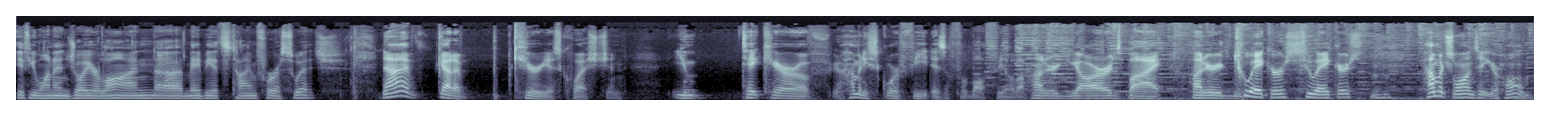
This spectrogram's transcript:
if you want to enjoy your lawn, uh, maybe it's time for a switch. Now I've got a curious question. You take care of how many square feet is a football field? hundred yards by hundred. Two acres. Two acres. Mm-hmm. How much lawn's at your home?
